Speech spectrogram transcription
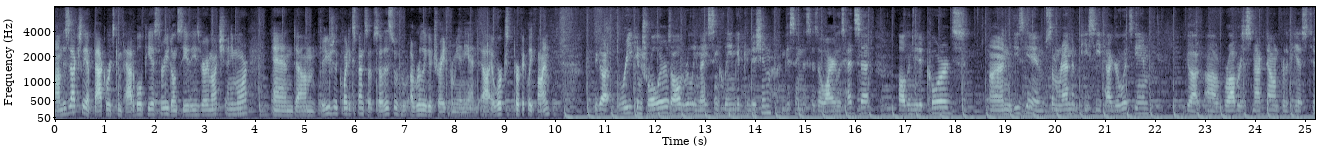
Um, this is actually a backwards compatible PS3. Don't see these very much anymore. And um, they're usually quite expensive. So this was a really good trade for me in the end. Uh, it works perfectly fine. We got three controllers, all really nice and clean, good condition. I'm guessing this is a wireless headset. All the needed cords. And these games, some random PC Tiger Woods game. We got uh, Raw vs. SmackDown for the PS2.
